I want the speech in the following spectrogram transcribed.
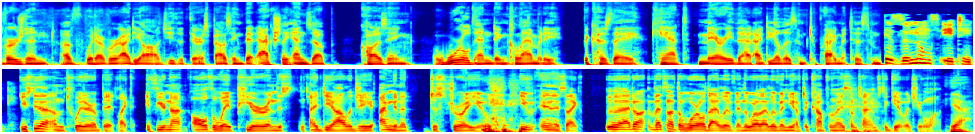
version of whatever ideology that they're espousing that actually ends up causing world ending calamity because they can't marry that idealism to pragmatism. Gesinnungsethik. You see that on Twitter a bit. Like, if you're not all the way pure in this ideology, I'm gonna destroy you. Even, and it's like, I don't. That's not the world I live in. The world I live in, you have to compromise sometimes to get what you want. Yeah,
